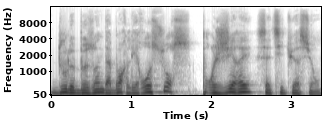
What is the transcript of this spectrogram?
d'où le besoin d'avoir les ressources pour gérer cette situation.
